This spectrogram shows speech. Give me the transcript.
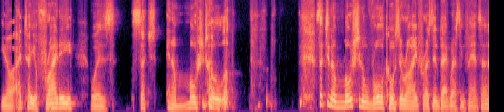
You know, I tell you, Friday was such an emotional Such an emotional roller coaster ride for us Impact Wrestling fans, huh?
